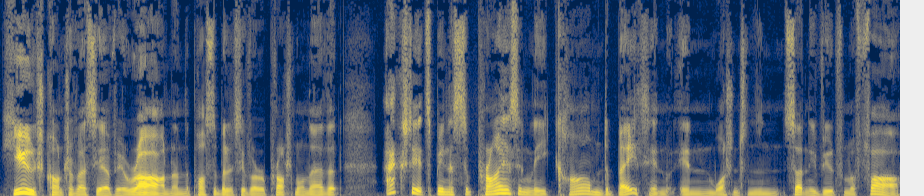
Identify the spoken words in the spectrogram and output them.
huge controversy of Iran and the possibility of a rapprochement there that actually it's been a surprisingly calm debate in, in Washington, certainly viewed from afar,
